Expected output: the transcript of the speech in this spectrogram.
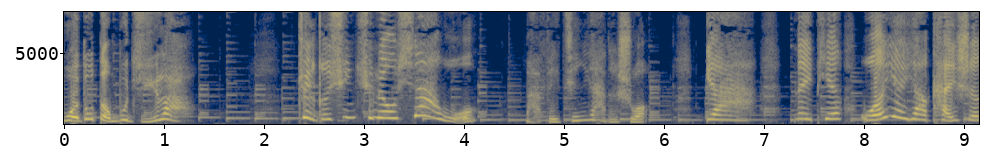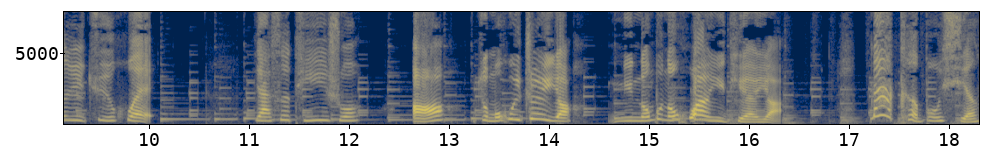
我都等不及了。这个星期六下午，马飞惊讶地说：“呀，那天我也要开生日聚会。”亚瑟提议说：“啊，怎么会这样？你能不能换一天呀？”那可不行，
